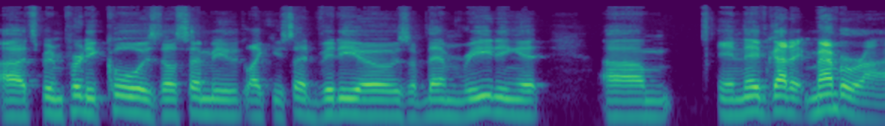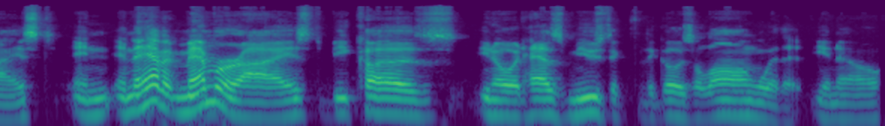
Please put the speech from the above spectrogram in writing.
uh, it's been pretty cool, is they'll send me, like you said, videos of them reading it. Um, and they've got it memorized and, and they have it memorized because you know it has music that goes along with it you know?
